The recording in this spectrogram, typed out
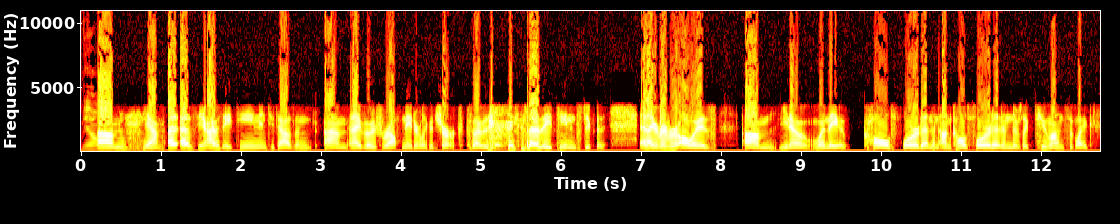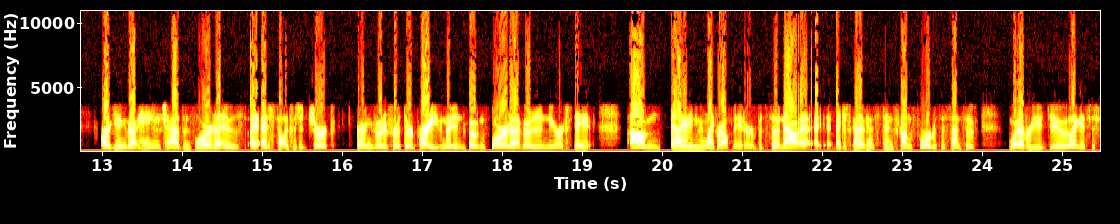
Yeah. Um, yeah. As you know, I was 18 in 2000, um, and I voted for Ralph Nader like a jerk because I was because I was 18 and stupid. And I remember always, um, you know, when they called Florida and then uncalled Florida, and there's like two months of like arguing about hanging chads in Florida. And It was I, I just felt like such a jerk for having voted for a third party, even though I didn't vote in Florida. I voted in New York State, um, and I didn't even like Ralph Nader. But so now I, I just kind of have since gone forward with the sense of whatever you do, like it's just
